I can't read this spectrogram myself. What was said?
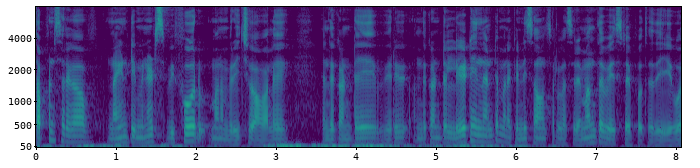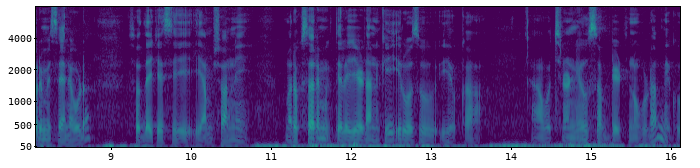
తప్పనిసరిగా నైంటీ మినిట్స్ బిఫోర్ మనం రీచ్ కావాలి. ఎందుకంటే వెరీ ఎందుకంటే లేట్ అయిందంటే మనకి ఎన్ని సంవత్సరాల శ్రమంతా వేస్ట్ అయిపోతుంది. ఎవరు మిస్ అయినా కూడా. సో దయచేసి ఈ అంశాన్ని మరొకసారి మీకు తెలియజేయడానికి ఈరోజు ఈ యొక్క వచ్చిన న్యూస్ అప్డేట్ను కూడా మీకు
